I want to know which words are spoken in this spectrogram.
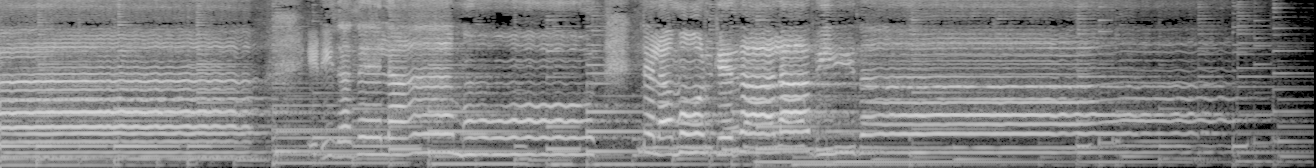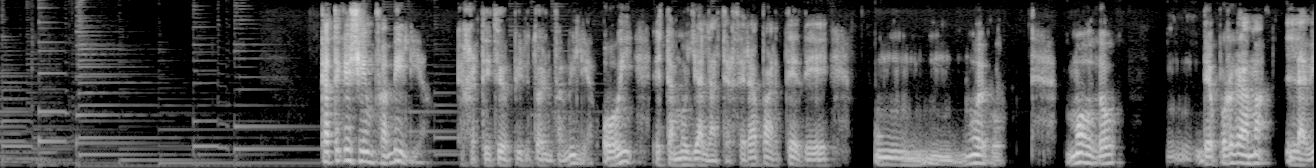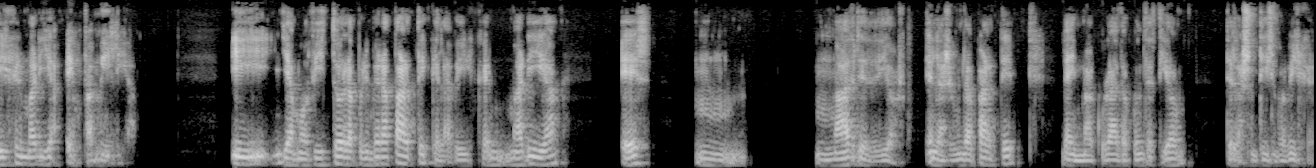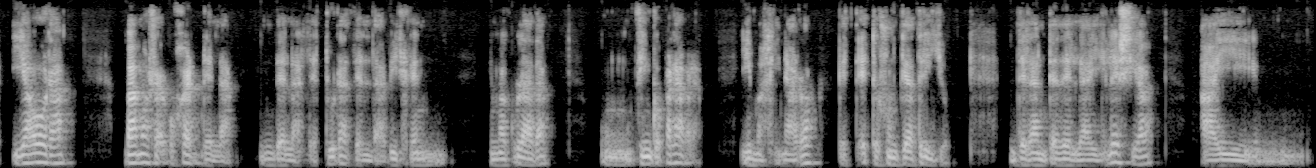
herida del amor, del amor que da la vida. Catequesis en familia, ejercicio espiritual en familia. Hoy estamos ya en la tercera parte de un nuevo modo de programa, La Virgen María en familia. Y ya hemos visto en la primera parte que la Virgen María es mm, Madre de Dios. En la segunda parte, la Inmaculada Concepción de la Santísima Virgen. Y ahora vamos a coger de, la, de las lecturas de la Virgen Inmaculada cinco palabras. Imaginaros que esto es un teatrillo. Delante de la iglesia hay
